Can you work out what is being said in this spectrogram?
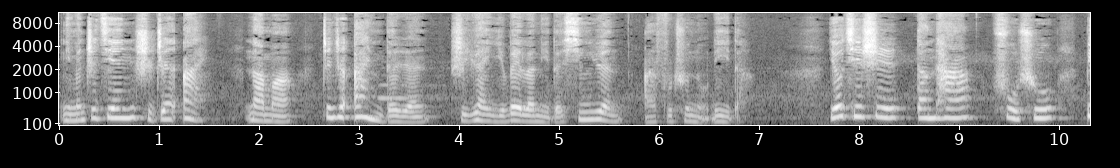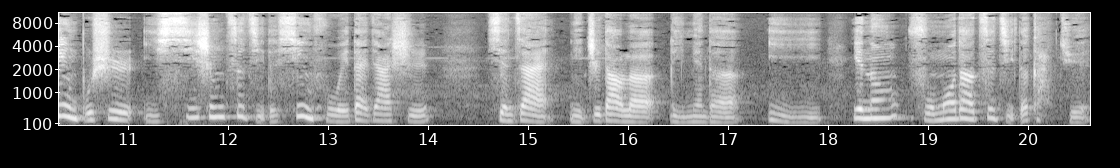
你们之间是真爱，那么真正爱你的人是愿意为了你的心愿而付出努力的，尤其是当他。付出并不是以牺牲自己的幸福为代价时，现在你知道了里面的意义，也能抚摸到自己的感觉，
